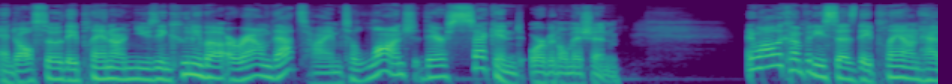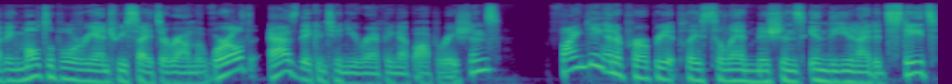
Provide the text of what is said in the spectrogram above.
And also, they plan on using Koonibba around that time to launch their second orbital mission. And while the company says they plan on having multiple reentry sites around the world as they continue ramping up operations, finding an appropriate place to land missions in the United States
